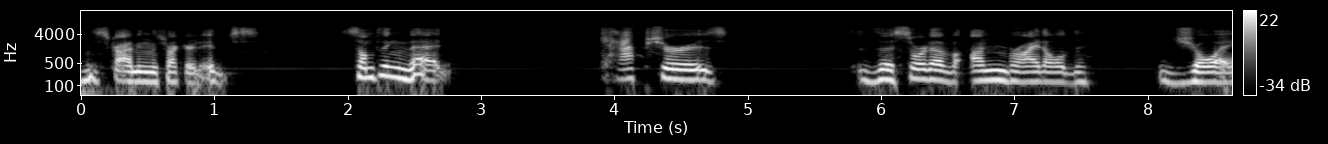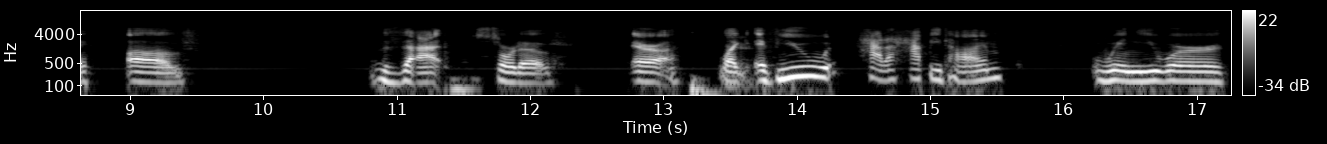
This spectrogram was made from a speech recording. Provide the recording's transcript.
describing this record. It's something that captures the sort of unbridled joy of that sort of era. Like if you had a happy time when you were,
